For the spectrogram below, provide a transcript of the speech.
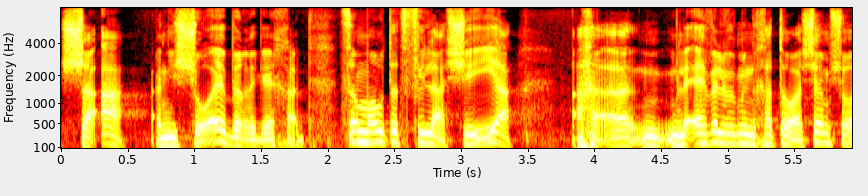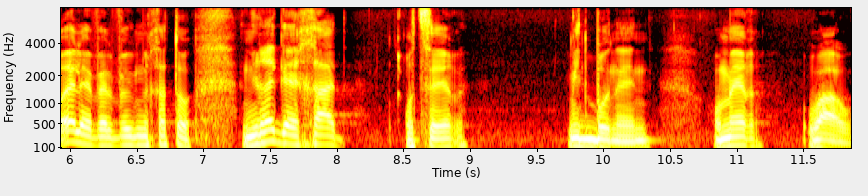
שעה, אני שועה ברגע אחד, זו מהות התפילה, שהייה. להבל ומנחתו, השם שואל להבל ומנחתו. אני רגע אחד עוצר, מתבונן, אומר, וואו,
